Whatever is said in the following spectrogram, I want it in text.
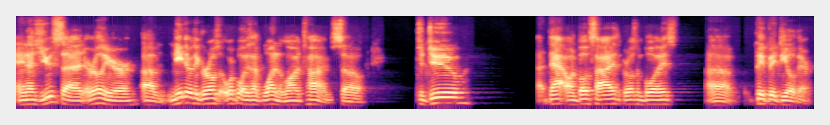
And as you said earlier, um, neither the girls or boys have won in a long time. So to do that on both sides, girls and boys, uh, big, big deal there.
